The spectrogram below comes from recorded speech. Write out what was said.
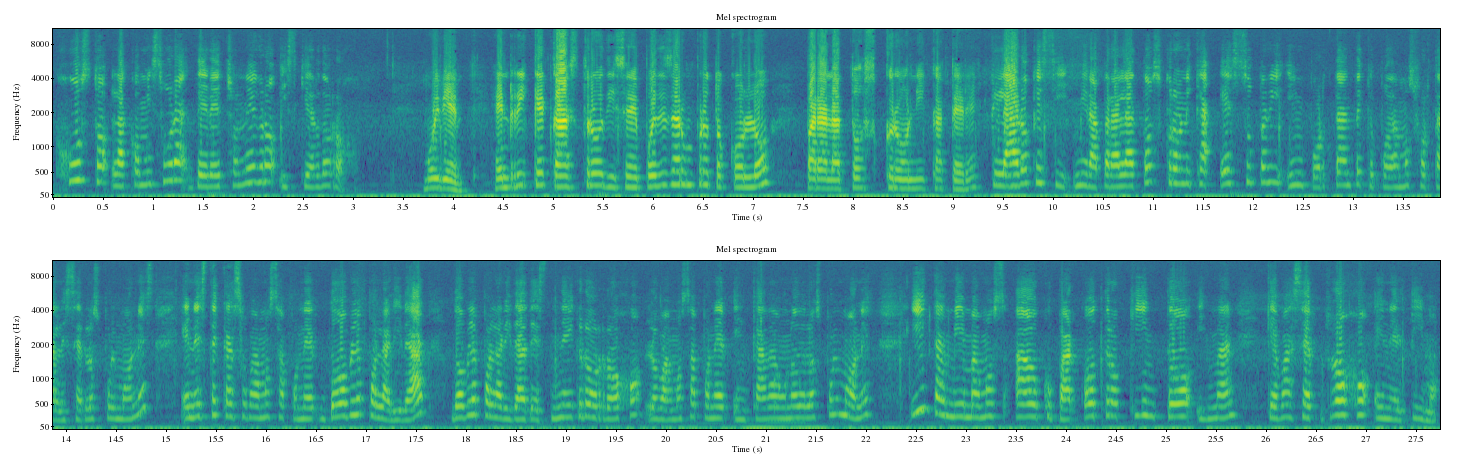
Justo la comisura derecho negro, izquierdo rojo. Muy bien. Enrique Castro dice, ¿puedes dar un protocolo para la tos crónica, Tere? Claro que sí. Mira, para la tos crónica es súper importante que podamos fortalecer los pulmones. En este caso vamos a poner doble polaridad. Doble polaridad es negro-rojo. Lo vamos a poner en cada uno de los pulmones. Y también vamos a ocupar otro quinto imán que va a ser rojo en el timo.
